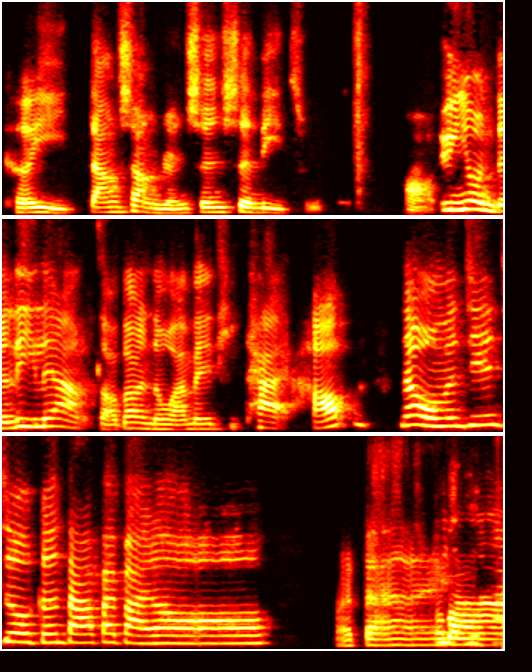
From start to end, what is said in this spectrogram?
可以当上人生胜利组。好，运用你的力量，找到你的完美体态。好，那我们今天就跟大家拜拜喽，拜拜，拜拜，拜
